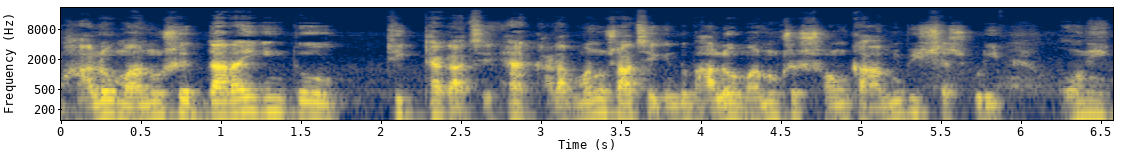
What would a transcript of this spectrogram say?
ভালো মানুষের দ্বারাই কিন্তু ঠিকঠাক আছে। হ্যাঁ খারাপ মানুষ আছে, কিন্তু ভালো মানুষের সংখ্যা আমি বিশ্বাস করি অনেক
